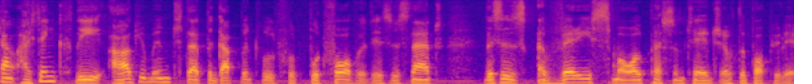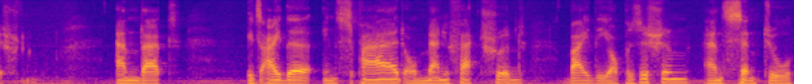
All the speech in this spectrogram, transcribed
Now, I think the argument that the government will put forward is, is that this is a very small percentage of the population, and that it's either inspired or manufactured by the opposition and sent to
